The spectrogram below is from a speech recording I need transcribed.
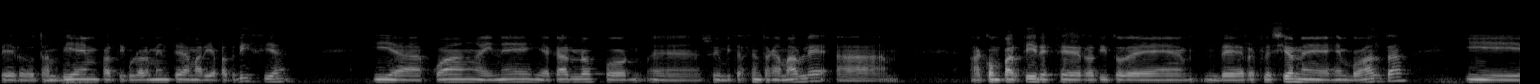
pero también particularmente a María Patricia y a Juan, a Inés y a Carlos por eh, su invitación tan amable a, a compartir este ratito de, reflexiones en voz alta y,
